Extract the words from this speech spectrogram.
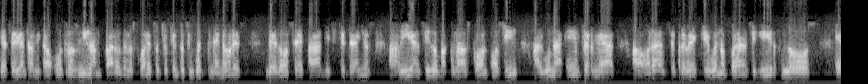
ya se habían tramitado otros mil amparos, de los cuales 850 menores de 12 a 17 años habían sido vacunados con o sin alguna enfermedad. Ahora se prevé que bueno puedan seguir los eh,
